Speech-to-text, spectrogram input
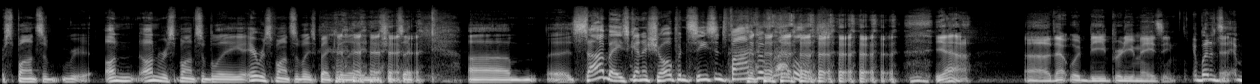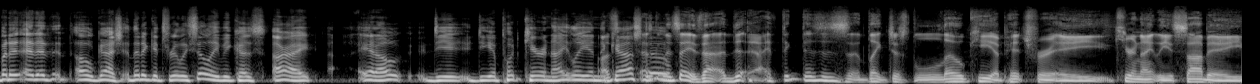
responsible, un, unresponsibly, irresponsibly speculating, I should say. Um, uh, Sabe's going to show up in season five of Rebels. yeah, uh, that would be pretty amazing. But it's but it, and it, oh gosh, and then it gets really silly because all right, you know, do you do you put Keira Knightley in the I was, I was going to say is that th- I think this is uh, like just low key a pitch for a Keira Knightley Sabe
